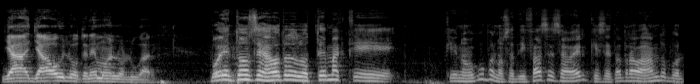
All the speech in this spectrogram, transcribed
ya, ya hoy lo tenemos en los lugares. Voy entonces a otro de los temas que, que nos ocupa, nos satisface saber que se está trabajando por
